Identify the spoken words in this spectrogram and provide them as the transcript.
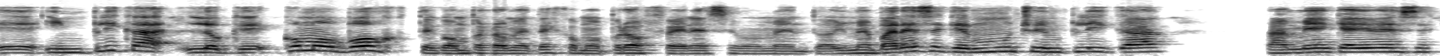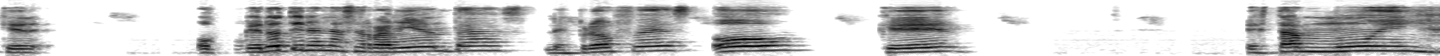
eh, implica lo que, cómo vos te comprometés como profe en ese momento. Y me parece que mucho implica también que hay veces que o que no tienen las herramientas, les profes, o que están muy,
